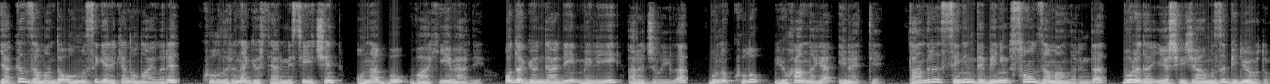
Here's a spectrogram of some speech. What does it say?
yakın zamanda olması gereken olayları kullarına göstermesi için ona bu vahiyi verdi. O da gönderdiği meleği aracılığıyla bunu kulu Yuhanna'ya iletti. Tanrı senin ve benim son zamanlarında burada yaşayacağımızı biliyordu.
